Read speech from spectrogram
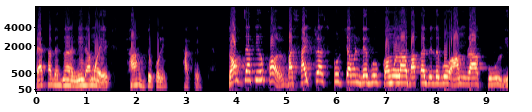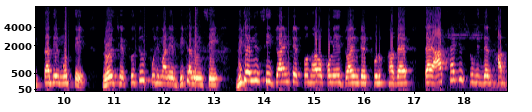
ব্যথা বেদনা নিরাময়ে সাহায্য করে থাকে। টক জাতীয় ফল বা সাইট্রাস ফ্রুট যেমন লেবু, কমলা, বাতাবি লেবু, আমড়া কুল ইত্যাদির মধ্যে রয়েছে প্রচুর পরিমাণে ভিটামিন সি। ভিটামিন সি জয়েন্টের প্রদাহ কমে, জয়েন্টের সুরক্ষা দেয়। তাই আর্থ্রাইটিস রোগীদের খাদ্য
